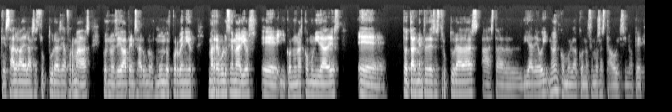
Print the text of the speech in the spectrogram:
que salga de las estructuras ya formadas, pues nos lleva a pensar unos mundos por venir más revolucionarios eh, y con unas comunidades totalmente desestructuradas hasta el día de hoy, ¿no? En como lo conocemos hasta hoy, sino que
